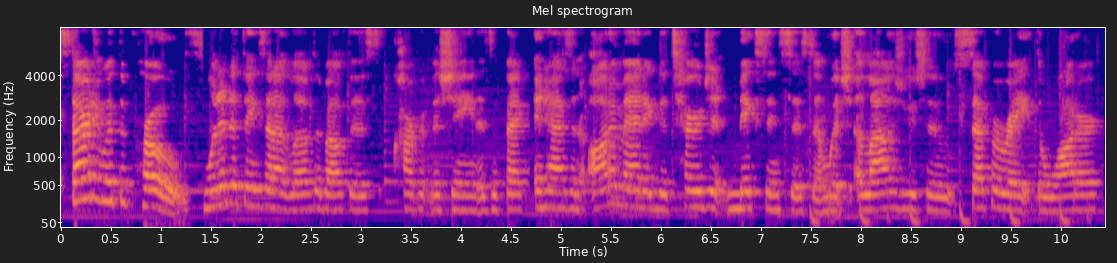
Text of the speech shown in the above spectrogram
starting with the pros. One of the things that I loved about this carpet machine is the fact it has an automatic detergent mixing system which allows you to separate the water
